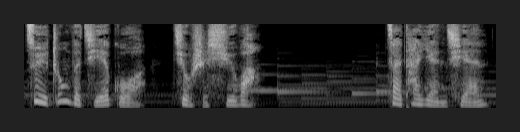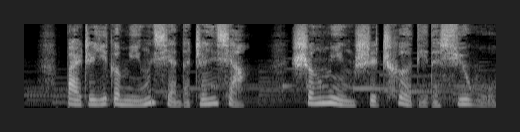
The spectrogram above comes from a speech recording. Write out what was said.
最终的结果就是虚妄。在他眼前。摆着一个明显的真相：生命是彻底的虚无。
